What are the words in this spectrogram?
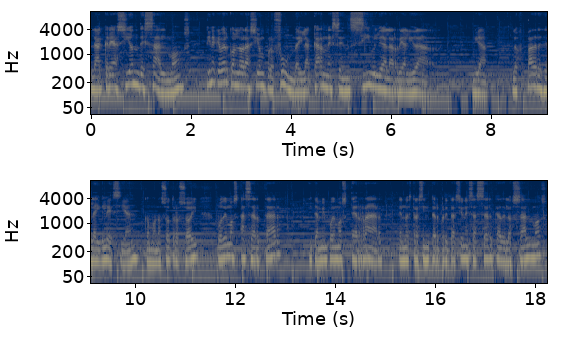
La creación de salmos tiene que ver con la oración profunda y la carne sensible a la realidad. Mira, los padres de la iglesia, como nosotros hoy, podemos acertar y también podemos errar en nuestras interpretaciones acerca de los salmos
